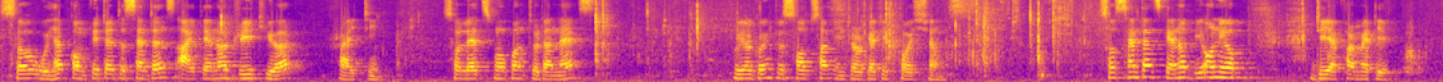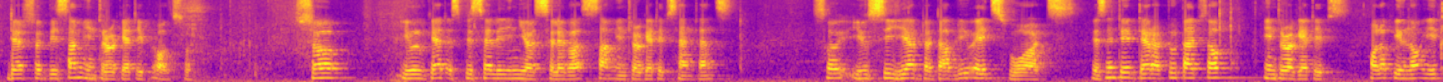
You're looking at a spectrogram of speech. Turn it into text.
so we have completed the sentence i cannot read your writing so let's move on to the next we are going to solve some interrogative questions So sentence cannot be only of the affirmative. There should be some interrogative also. So you will get especially in your syllabus some interrogative sentence. So you see here the WH words, isn't it? There are two types of interrogatives. All of you know it.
